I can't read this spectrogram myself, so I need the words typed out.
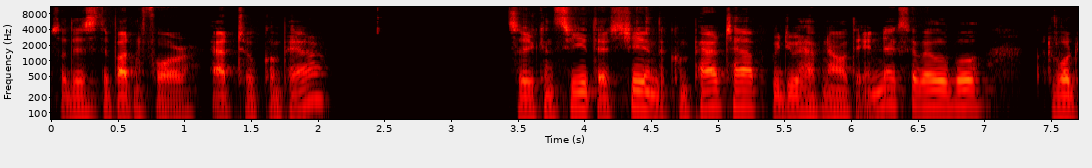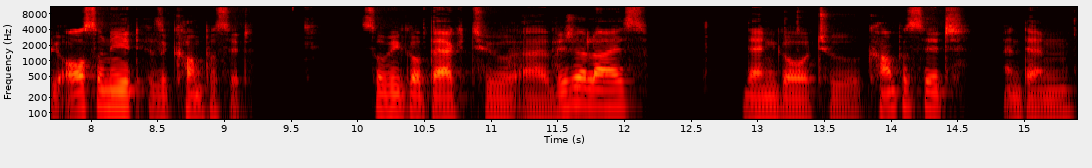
So this is the button for add to compare. So you can see that here in the compare tab, we do have now the index available, but what we also need is a composite. So we go back to uh, visualize, then go to composite, and then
